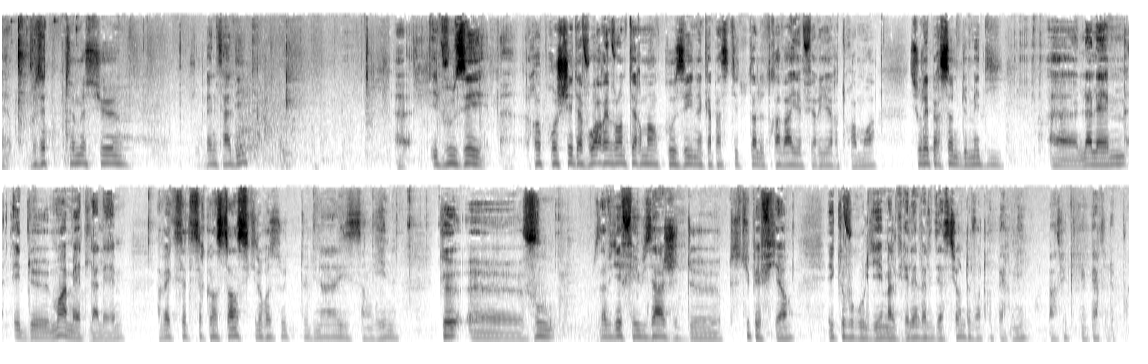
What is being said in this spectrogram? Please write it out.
Euh, Vous êtes Monsieur Ben Saadi Euh, Il vous est reproché d'avoir involontairement causé une incapacité totale de travail inférieure à trois mois sur les personnes de Mehdi euh, Lalem et de Mohamed Lalem, avec cette circonstance qu'il résulte d'une analyse sanguine que euh, vous, vous aviez fait usage de stupéfiants et que vous rouliez malgré l'invalidation de votre permis par suite d'une perte de points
